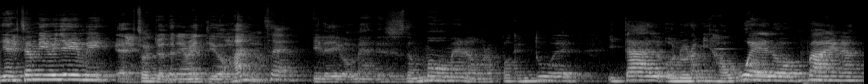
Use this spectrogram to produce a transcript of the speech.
Y este amigo llega y me, esto yo tenía 22 años. Sí. Y le digo, man, this is the moment, I wanna fucking do it. Y tal, honor a mis abuelos, vaina.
